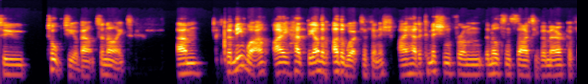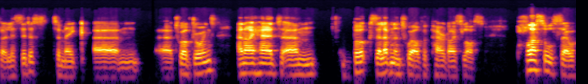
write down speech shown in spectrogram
to talk to you about tonight. Um, but meanwhile, I had the other other work to finish. I had a commission from the Milton Society of America for Lycidas to make um, uh, 12 drawings, and I had um, books 11 and 12 of Paradise Lost, plus also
